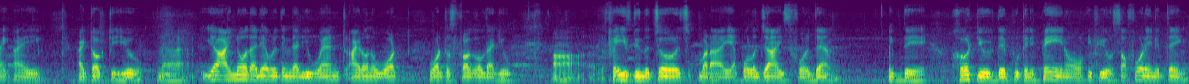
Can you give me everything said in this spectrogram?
i i i talk to you. Uh, yeah i know that everything that you went i don't know what what the struggle that you uh, faced in the church but i apologize for them. If they hurt you if they put any pain or if you suffered anything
